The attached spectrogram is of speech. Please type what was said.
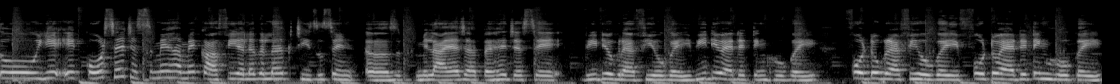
तो ये एक कोर्स है, जिसमें हमें काफ़ी अलग अलग चीज़ों से मिलाया जाता है, जैसे वीडियोग्राफी हो गई वीडियो एडिटिंग हो गई फ़ोटोग्राफी हो गई फ़ोटो एडिटिंग हो गई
